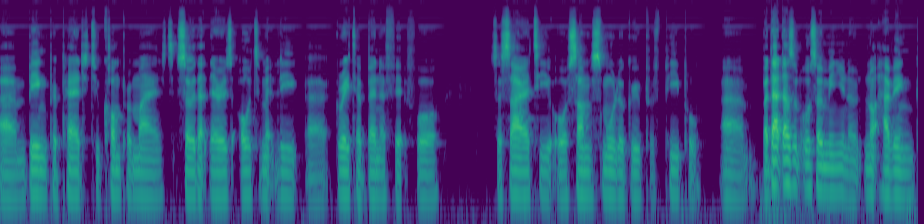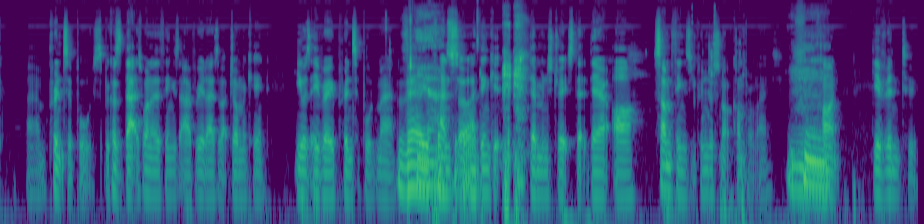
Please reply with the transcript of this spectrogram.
Um, being prepared to compromise so that there is ultimately uh, greater benefit for society or some smaller group of people. Um, but that doesn't also mean, you know, not having um, principles, because that's one of the things I've realized about John McCain. He was a very principled man. Very Yeah. And so I think it demonstrates that there are some things you can just not compromise. You can't give into.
